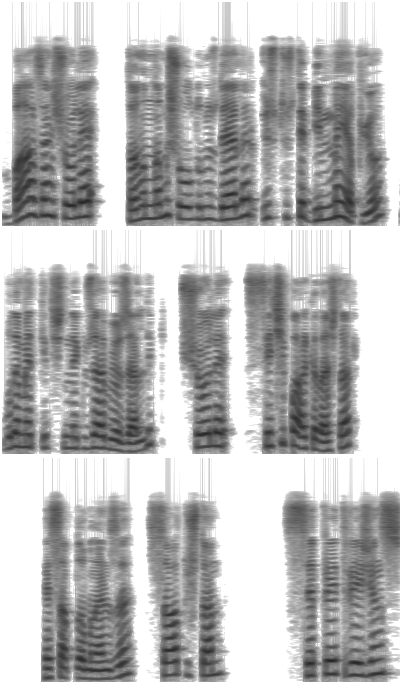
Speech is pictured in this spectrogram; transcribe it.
Bazen şöyle tanımlamış olduğunuz değerler üst üste binme yapıyor. Bu da Metget içinde güzel bir özellik. Şöyle seçip arkadaşlar hesaplamalarınızı sağ tuştan Separate Regions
